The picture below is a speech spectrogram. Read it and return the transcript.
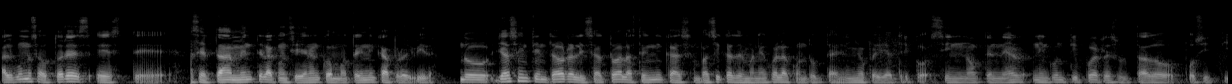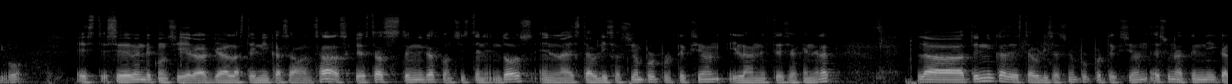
Algunos autores este, acertadamente la consideran como técnica prohibida. Cuando ya se ha intentado realizar todas las técnicas básicas del manejo de la conducta del niño pediátrico sin obtener ningún tipo de resultado positivo, este, se deben de considerar ya las técnicas avanzadas, que estas técnicas consisten en dos, en la estabilización por protección y la anestesia general. La técnica de estabilización por protección es una técnica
